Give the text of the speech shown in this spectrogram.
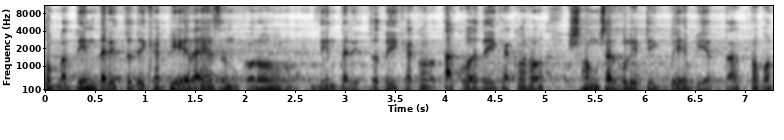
তোমরা দিনদারিত্ব দেখা বিয়ের আয়োজন করো, দিনদারিত্ব দেখা করো তাকুয়া দেখা করো, সংসারগুলি টিকবে, বিয়ের প্রবণ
